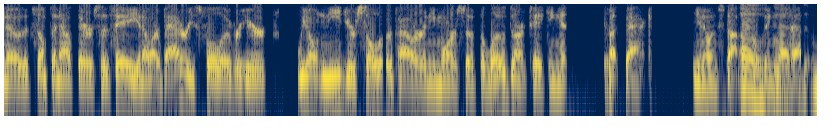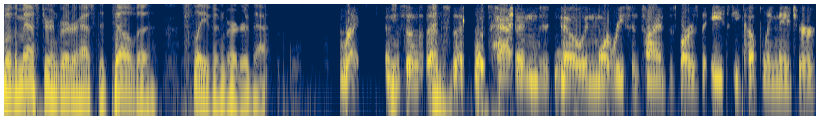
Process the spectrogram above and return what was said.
know, that something out there says, hey, you know, our battery's full over here we don't need your solar power anymore. So if the loads aren't taking it, cut back. you know, and stop Oh, pumping that out. well, the master inverter has to tell the slave inverter that. Right. And so that's, that's what's happened, you know, in more recent times as far as the AC coupling nature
